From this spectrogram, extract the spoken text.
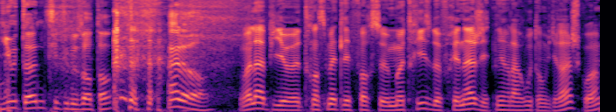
Newton, si tu nous entends. Alors, Voilà, puis euh, transmettre les forces motrices de freinage et tenir la route en virage, quoi.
